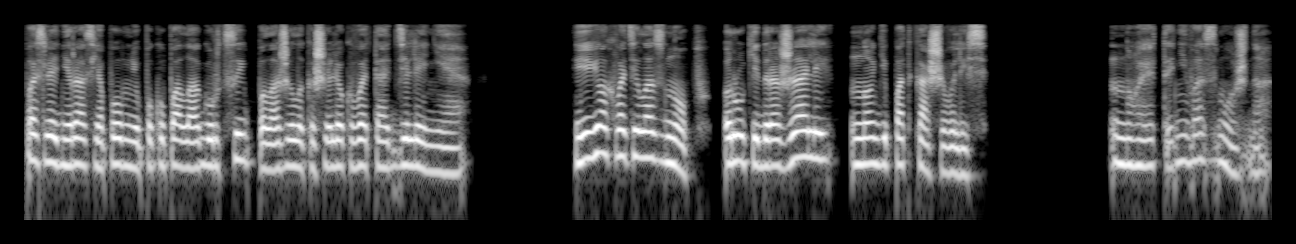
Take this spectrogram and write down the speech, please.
Последний раз, я помню, покупала огурцы, положила кошелек в это отделение». Ее охватил озноб, руки дрожали, ноги подкашивались. «Но это невозможно»,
